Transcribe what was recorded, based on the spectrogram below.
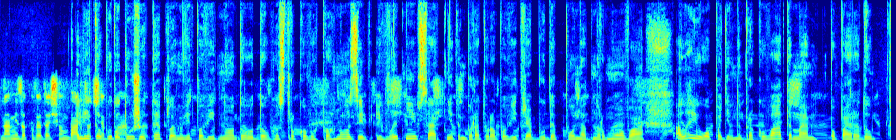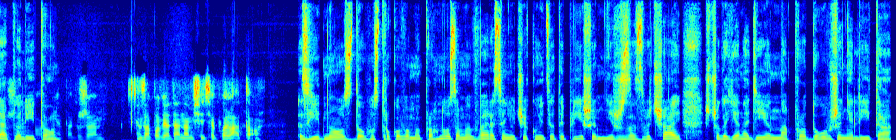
Nami zapowiada się bardzo Літо буде дуже теплим відповідно до довгострокових прогнозів, і в липні і в серпні температура повітря буде понаднормова, але й опадів не бракуватиме. Попереду тепле літо. Zapowiada nam się ciepłe lato. Згідно з довгостроковими прогнозами, вересень очікується теплішим ніж зазвичай, що дає надію на продовження літа.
